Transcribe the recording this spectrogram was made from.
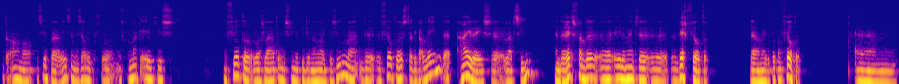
wat er allemaal zichtbaar is. En dan zal ik voor het gemak eventjes een filter loslaten. Misschien heb je dit nog nooit gezien, maar de filters dat ik alleen de highways uh, laat zien en de rest van de uh, elementen wegfilter. Daarom heet het ook een filter. Um,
